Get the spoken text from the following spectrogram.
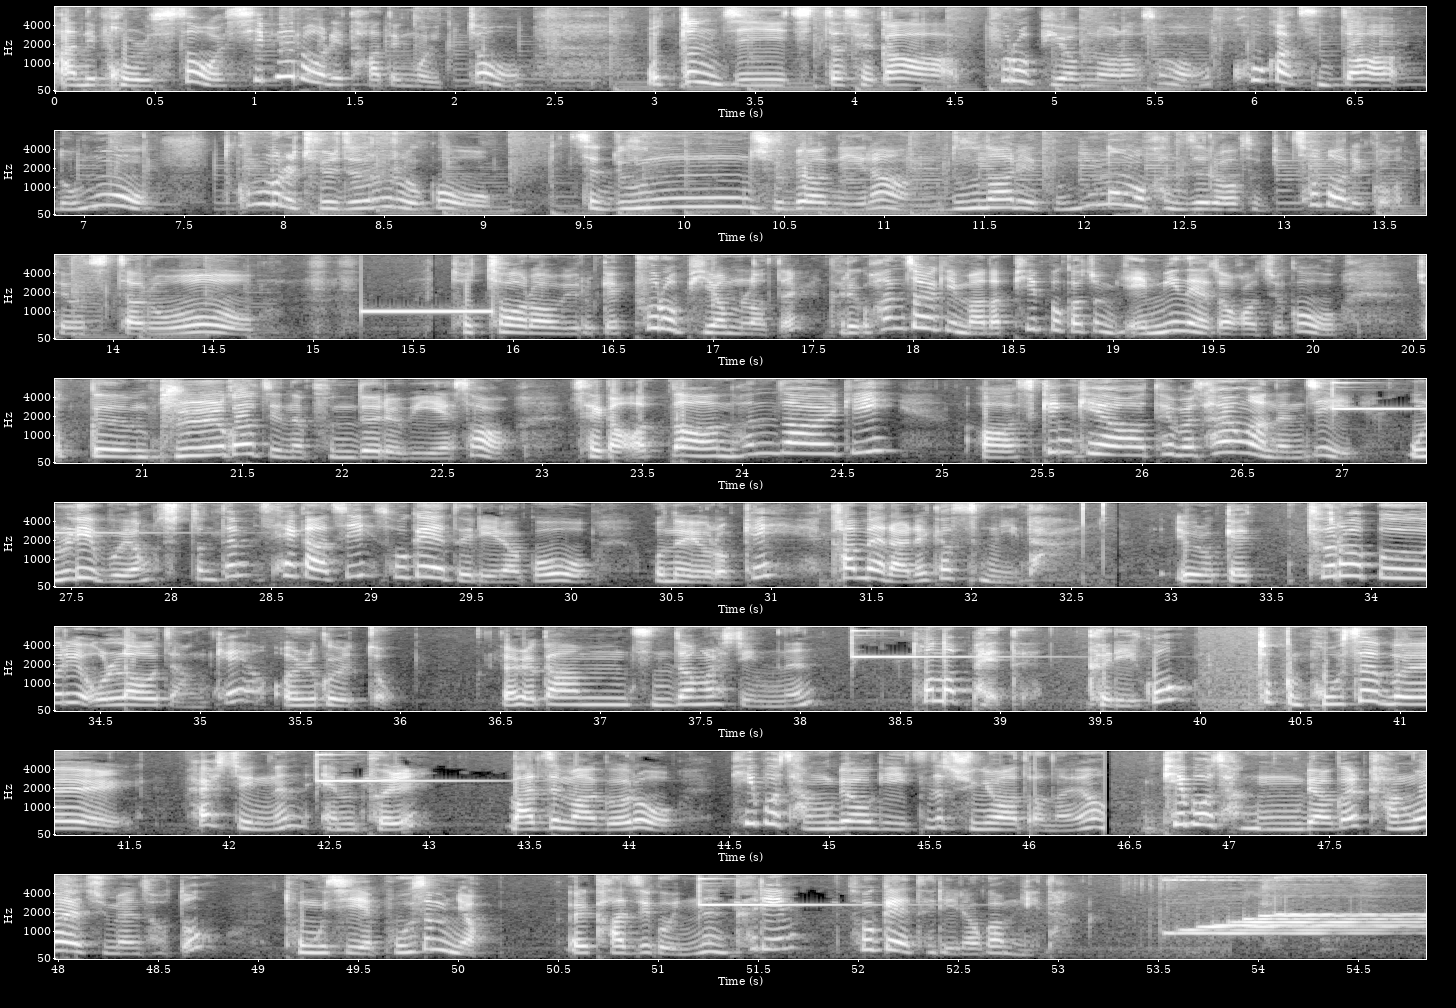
아니 벌써 11월이 다 된 거 있죠? 어쩐지 진짜 제가 프로 비염러라서 코가 진짜 너무 콧물이 줄줄 흐르고 진짜 눈 주변이랑 눈알이 너무너무 간지러워서 미쳐버릴 것 같아요 진짜로 저처럼 이렇게 프로 비염러들 그리고 환절기마다 피부가 좀 예민해져가지고 조금 붉어지는 분들을 위해서 제가 어떤 환절기 어, 스킨케어 템을 사용하는지 올리브영 추천템 3가지 소개해드리려고 오늘 이렇게 카메라를 켰습니다. 이렇게 트러블이 올라오지 않게 얼굴 쪽 열감 진정할 수 있는 토너 패드 그리고 조금 보습을 할 수 있는 앰플 마지막으로 피부 장벽이 진짜 중요하잖아요. 피부 장벽을 강화해주면서도 동시에 보습력을 가지고 있는 크림 소개해드리려고 합니다.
